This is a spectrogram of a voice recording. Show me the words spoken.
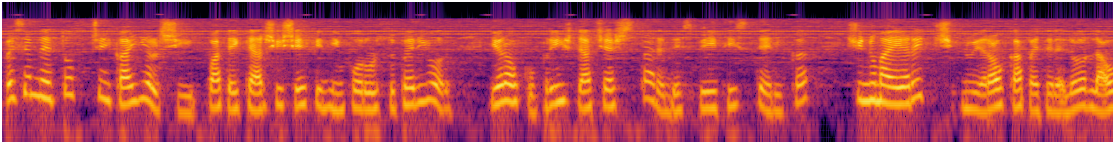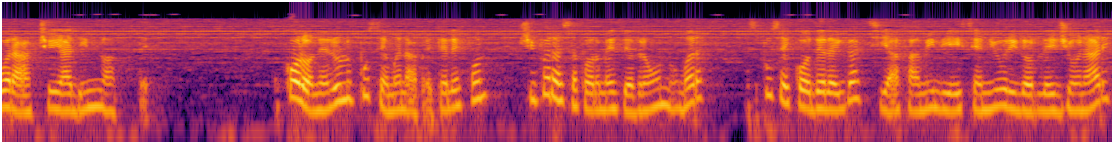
Pe semne toți cei ca el și, poate chiar și șefii din forul superior, erau cuprinși de aceeași stare de spirit isterică și numai reci nu erau capetele lor la ora aceea din noapte. Colonelul puse mâna pe telefon și, fără să formeze vreun număr, spuse că o delegație a familiei seniorilor legionari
